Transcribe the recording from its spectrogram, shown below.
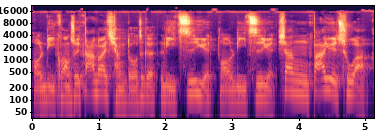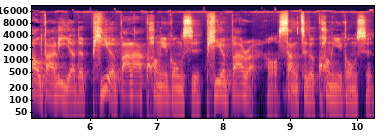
哦，锂矿，所以大家都在抢夺这个锂资源哦，锂资源。像八月初啊，澳大利亚的皮尔巴拉矿业公司 （Pierbara） 哦，上这个矿业公司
